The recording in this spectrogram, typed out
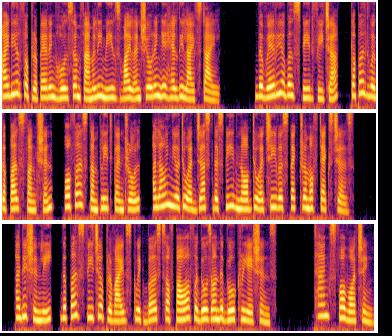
ideal for preparing wholesome family meals while ensuring a healthy lifestyle. The variable speed feature, coupled with a pulse function, offers complete control, allowing you to adjust the speed knob to achieve a spectrum of textures. Additionally, the pulse feature provides quick bursts of power for those on-the-go creations. Thanks for watching.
